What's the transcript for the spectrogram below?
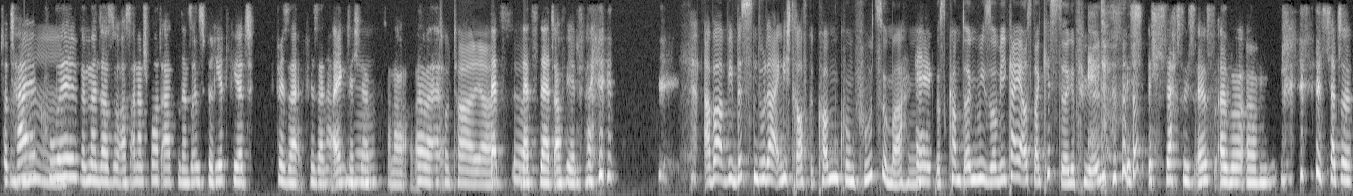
total mhm. cool, wenn man da so aus anderen Sportarten dann so inspiriert wird für, se für seine eigentliche. Ja. Seine, äh, total, ja. That's, ja. that's that auf jeden Fall. Aber wie bist denn du da eigentlich drauf gekommen, Kung Fu zu machen? Ey, das kommt irgendwie so wie Kai aus der Kiste gefühlt. Ich, ich sag's, wie es ist. Also, ähm, ich hatte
